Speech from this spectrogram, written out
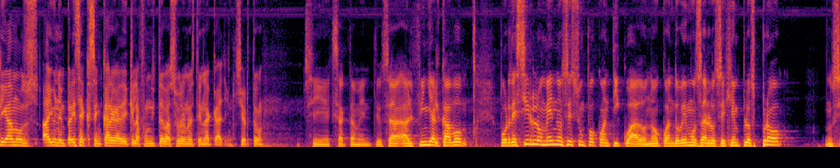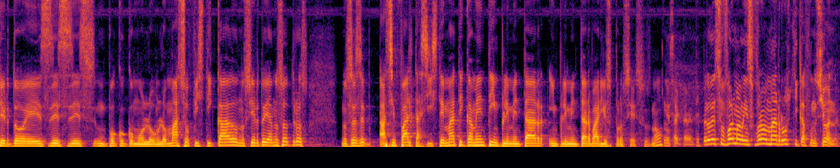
digamos, hay una empresa que se encarga de que la fundita de basura no esté en la calle, ¿no es cierto? Sí, exactamente. O sea, al fin y al cabo, por decirlo menos, es un poco anticuado, ¿no? Cuando vemos a los ejemplos pro, ¿no es cierto? Es, es, un poco como lo, lo, más sofisticado, ¿no es cierto? Y a nosotros nos hace, hace falta sistemáticamente implementar, implementar varios procesos, ¿no? Exactamente. Pero de su forma, de su forma más rústica funciona,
